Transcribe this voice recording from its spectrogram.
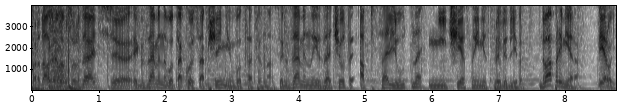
Продолжаем обсуждать э, экзамены. Вот такое сообщение в WhatsApp у нас. Экзамены и зачеты абсолютно нечестны и несправедливы. Два примера. Первый.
